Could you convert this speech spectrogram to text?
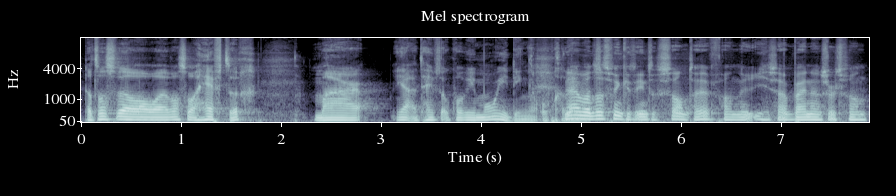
Dat was wel, eh, was wel heftig, maar ja, het heeft ook wel weer mooie dingen opgeleverd. Ja, want dat vind ik het interessant. Hè? Van, eh, je zou bijna een soort van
